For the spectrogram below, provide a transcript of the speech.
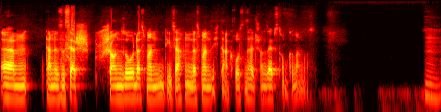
ähm, dann ist es ja schon so, dass man die Sachen, dass man sich da großenteils schon selbst drum kümmern muss. Hm.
